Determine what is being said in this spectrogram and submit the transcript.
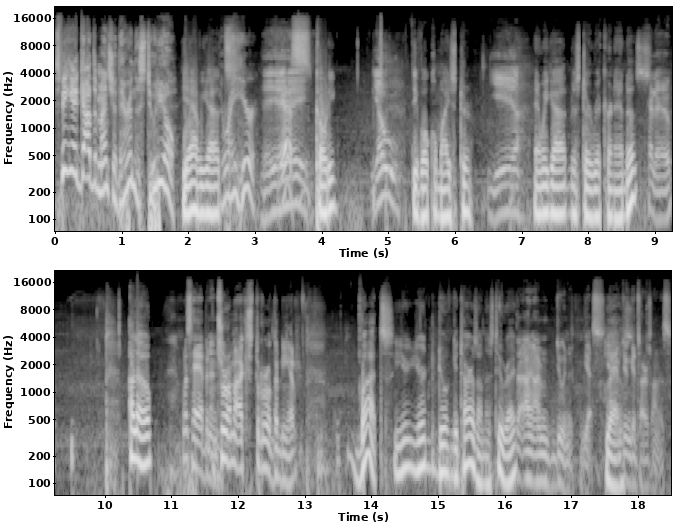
Speaking of God dementia, they're in the studio. Yeah, we got They're right here. Yes. Cody, Yo. the vocal meister, Yeah. and we got Mr. Rick Hernandez. Hello. Hello. What's happening? Drama extraordinaire. But you, you're doing guitars on this too, right? I, I'm doing it. Yes. I'm doing guitars on this.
